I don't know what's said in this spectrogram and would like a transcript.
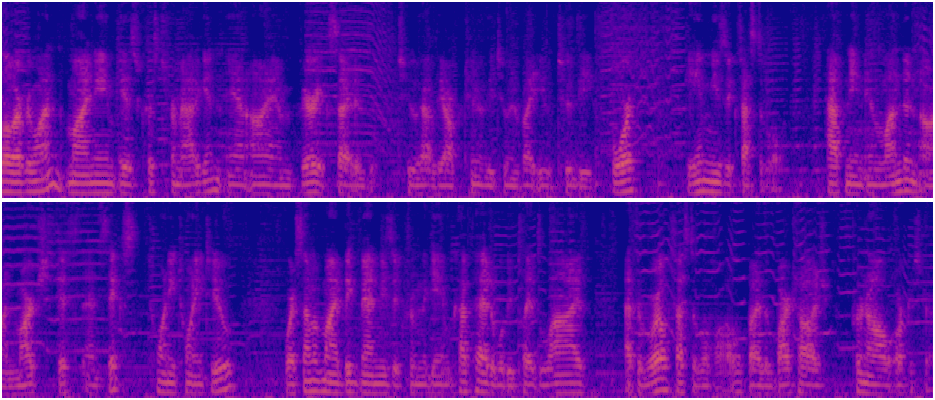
Hello everyone, my name is Kristofer Maddigan and I am very excited to have the opportunity to invite you to the fourth Game Music Festival happening in London on March 5th and 6th, 2022, where some of my big band music from the game Cuphead will be played live at the Royal Festival Hall by the Bartosz Pernal Orchestra.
